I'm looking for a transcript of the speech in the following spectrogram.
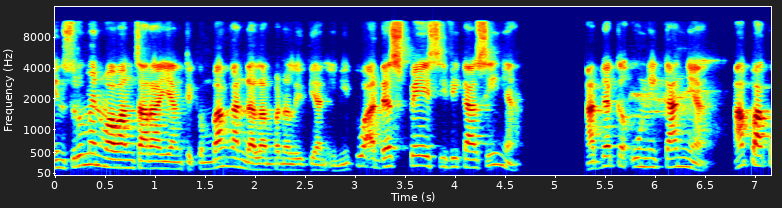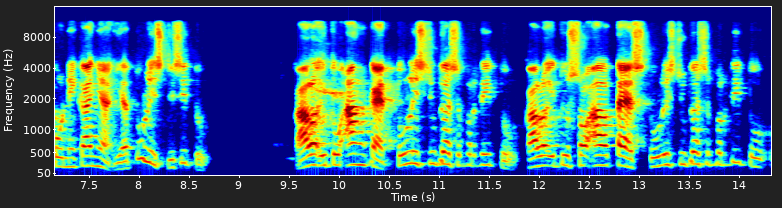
Instrumen wawancara yang dikembangkan dalam penelitian ini itu ada spesifikasinya, ada keunikannya. Apa keunikannya? Ya tulis di situ. Kalau itu angket, tulis juga seperti itu. Kalau itu soal tes, tulis juga seperti itu.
